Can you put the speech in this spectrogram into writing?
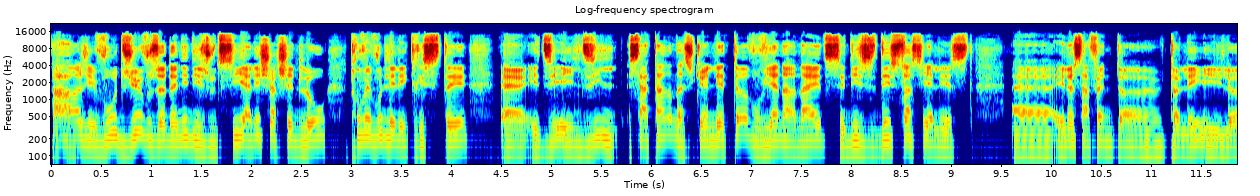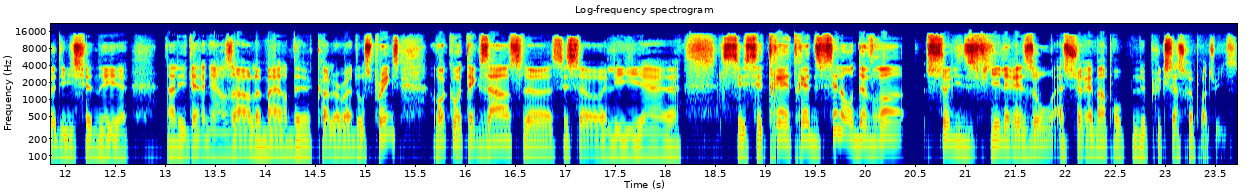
Ah. Arrangez-vous. Dieu vous a donné des outils. Allez chercher de l'eau. Trouvez-vous de l'électricité. Euh, il dit, et il dit s'attendre à ce que l'État vous vienne en aide. C'est des idées socialistes. Euh, et là, ça fait une to- tollé. Il a démissionné euh, dans les dernières heures, le maire de Colorado Springs. On voit qu'au Texas, c'est ça. Les, euh, c'est très très difficile. On devra solidifier le réseau assurément pour ne plus que ça se reproduise.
